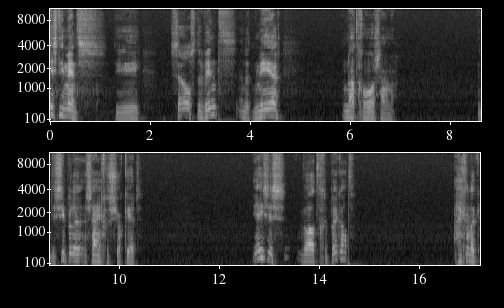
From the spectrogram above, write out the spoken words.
Is die mens die zelfs de wind en het meer laat gehoorzamen? De discipelen zijn gechoqueerd. Jezus wordt geprikkeld. Eigenlijk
